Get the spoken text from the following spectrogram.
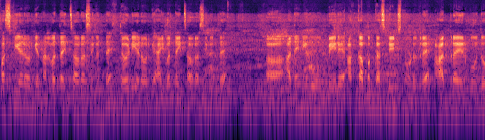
ಫಸ್ಟ್ ಇಯರ್ ಅವ್ರಿಗೆ ನಲ್ವತ್ತೈದು ಸಾವಿರ ಸಿಗುತ್ತೆ ಥರ್ಡ್ ಇಯರ್ ಅವ್ರಿಗೆ ಐವತ್ತೈದು ಸಾವಿರ ಸಿಗುತ್ತೆ. ಅದೇ ನೀವು ಬೇರೆ ಅಕ್ಕಪಕ್ಕ ಸ್ಟೇಟ್ಸ್ ನೋಡಿದ್ರೆ ಆಂಧ್ರ ಇರ್ಬೋದು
